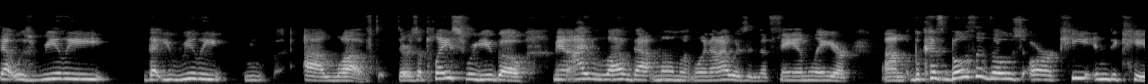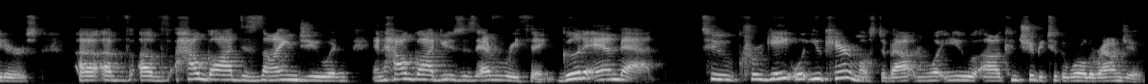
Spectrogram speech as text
that was really that you really uh, loved. There's a place where you go, man, I love that moment when I was in the family, or um, because both of those are key indicators uh, of of how God designed you and and how God uses everything, good and bad, to create what you care most about and what you uh, contribute to the world around you.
